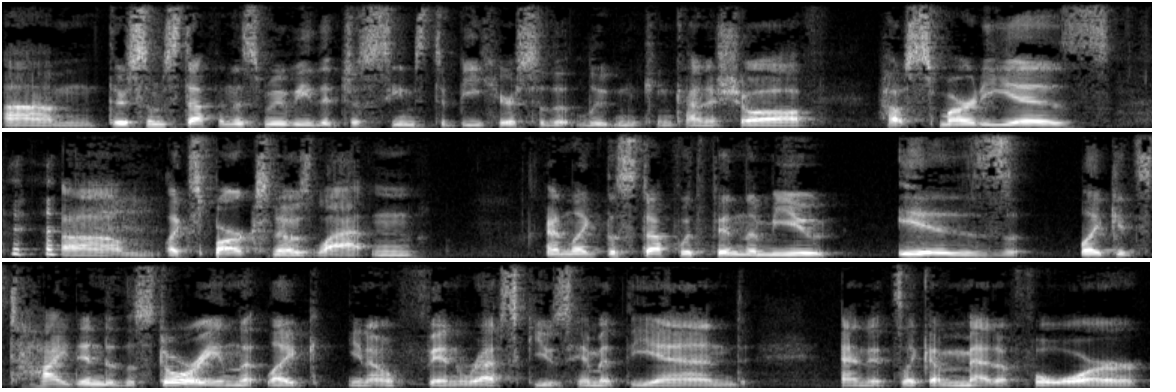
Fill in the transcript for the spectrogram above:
Um, there's some stuff in this movie that just seems to be here so that Lewton can kind of show off how smart he is. um, like Sparks knows Latin, and like the stuff with Finn the Mute is like it's tied into the story in that like you know Finn rescues him at the end, and it's like a metaphor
